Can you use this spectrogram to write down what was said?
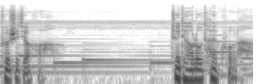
不是就好。这条路太苦了。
